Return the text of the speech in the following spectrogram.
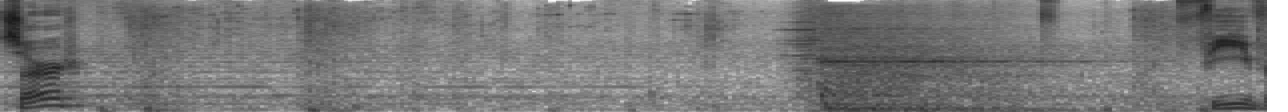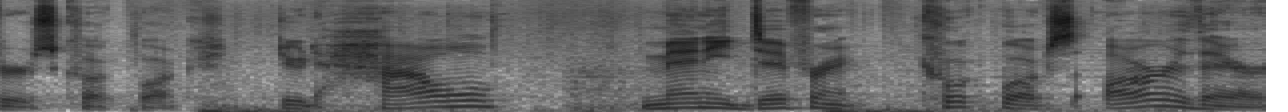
Sir? Fevor's cookbook. Dude, how many different cookbooks are there?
